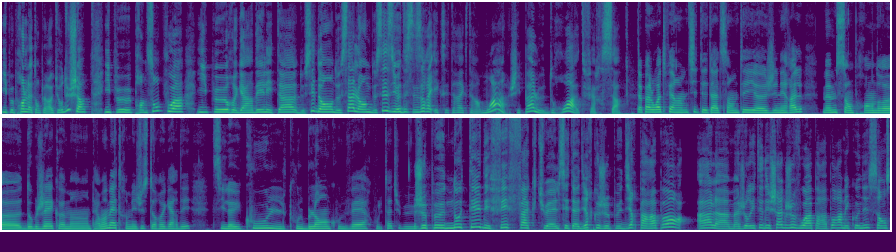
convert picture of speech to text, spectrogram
Il peut prendre la température du chat, il peut prendre son poids, il peut regarder l'état de ses dents, de sa langue, de ses yeux, de ses oreilles, etc. etc. Moi, j'ai pas le droit de faire ça. T'as pas le droit de faire un petit état de santé euh, général, même sans prendre euh, d'objets comme un thermomètre, mais juste de regarder si l'œil coule, coule blanc, coule vert, coule. tu peux... Je peux noter des faits factuels, c'est-à-dire que je peux dire par rapport à la majorité des chats que je vois, par rapport à mes connaissances.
